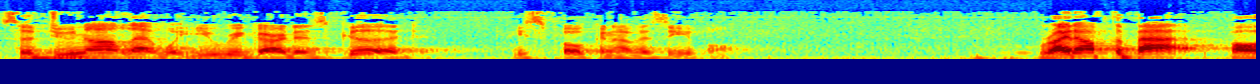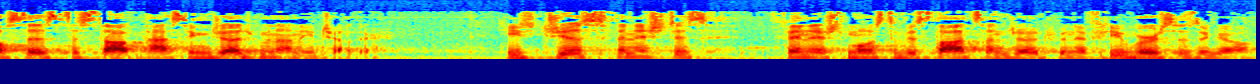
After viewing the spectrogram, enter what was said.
So do not let what you regard as good be spoken of as evil. Right off the bat, Paul says to stop passing judgment on each other. He's just finished his, finished most of his thoughts on judgment a few verses ago,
